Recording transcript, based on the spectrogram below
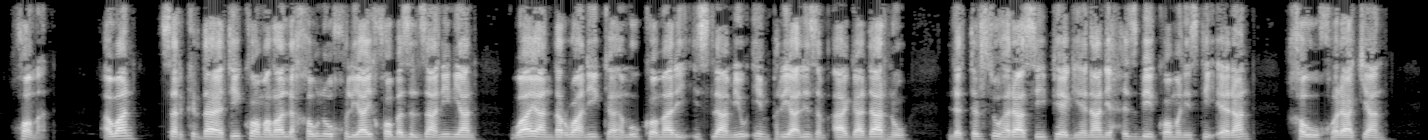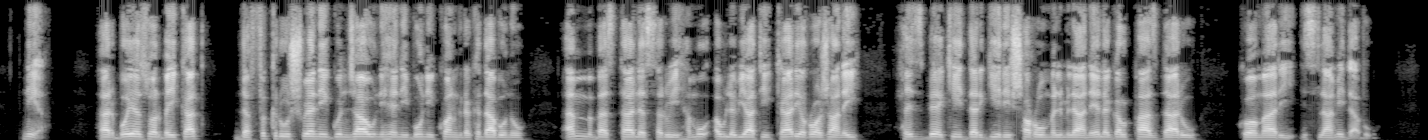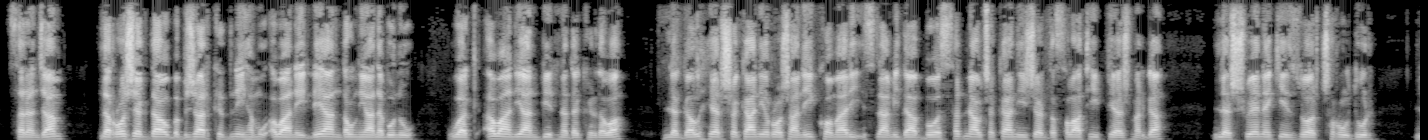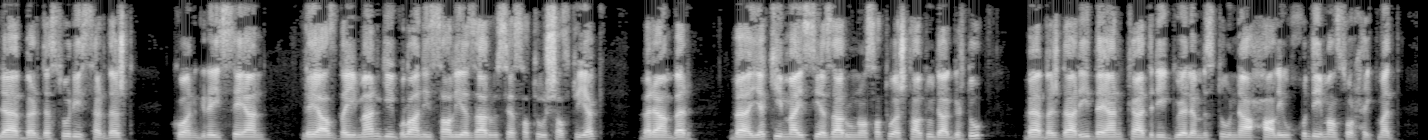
خۆمان ئەوان سەرکردایەتی کۆمەڵە لە خەون و خولیای خۆ بە زلزانینیان وایان دەڕوانی کە هەموو کۆماری ئیسلامی و ئیمپریالیزم ئاگادارن و لە ترس و هەراسی پێکهێنانی حزبی کۆمۆنیستی ئێران خەو و خۆراکیان نییە هەر بۆیە زۆربەی کات دە فکر و شوێنی گونجا و نهێنی بوونی کۆنگرەکەدا بوون و ئەم مەبەستە لە سەروی هەموو ئەو لەویاتی کاری ڕۆژانەی حزبێکی دەرگیری شەڕ و ململانێ لەگەڵ پاسدار و کۆماری ئیسلامیدا بوو سەرەنجام لە ڕۆژێکدا و بە بژارکردنی هەموو ئەوانەی لێیان دڵنیا نەبوون و وەک ئەوانیان بیر نەدەکردەوە لەگەڵ هێرشەکانی ڕۆژانەی کۆماری ئیسلامیدا بۆ سەر ناوچەکانی ژێردەسەڵاتی پێشمەرگە لە شوێنێکی زۆر چڕ و دوور لە بەردەسووری سەردەشت کۆنگرەی سێیان لە یازدەی مانگی گوڵانی ساڵی 1361 بەرامبەر بە یەکی مای 1970 داگرت و بە بەشداری دەیان کادری گوێ لە مست و ناحاڵی و خودی مەنسوور حکمت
